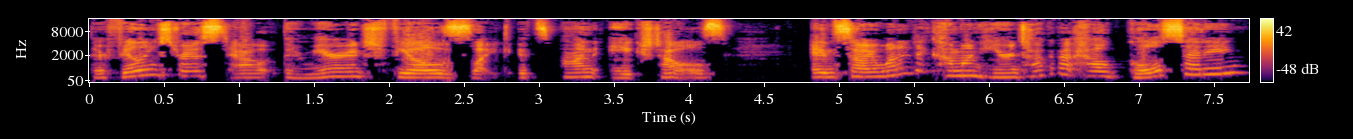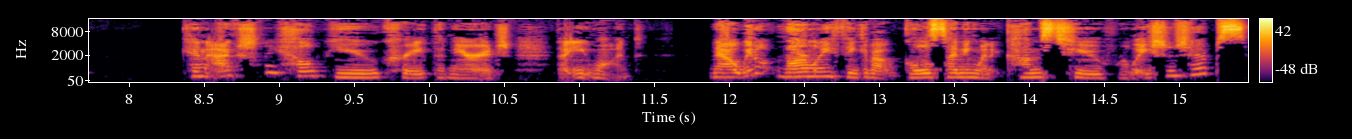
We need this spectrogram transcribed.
They're feeling stressed out, their marriage feels like it's on eggshells. And so I wanted to come on here and talk about how goal setting can actually help you create the marriage that you want. Now, we don't normally think about goal setting when it comes to relationships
